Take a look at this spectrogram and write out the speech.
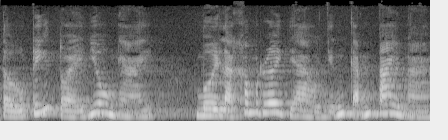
tựu trí tuệ vô ngại. Mười là không rơi vào những cảnh tai nạn.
